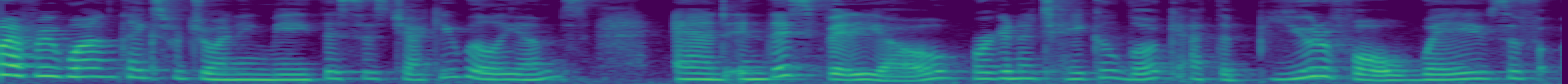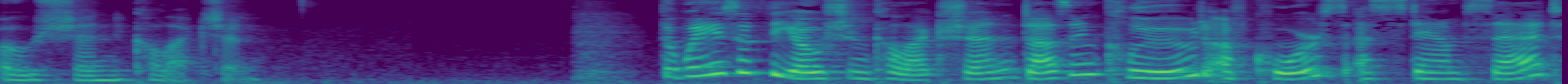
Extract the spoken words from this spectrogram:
everyone, thanks for joining me. This is Jackie Williams and in this video we're going to take a look at the beautiful Waves of Ocean collection. The Waves of the Ocean collection does include, of course, a stamp set,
